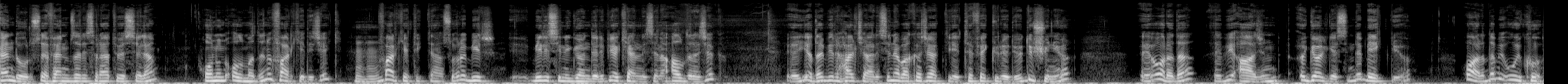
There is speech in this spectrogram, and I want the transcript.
En doğrusu Efendimiz Aleyhisselatü Vesselam onun olmadığını fark edecek. Hı hı. Fark ettikten sonra bir birisini gönderip ya kendisine aldıracak e, ya da bir hal çaresine bakacak diye tefekkür ediyor, düşünüyor. E, orada e, bir ağacın gölgesinde bekliyor. O arada bir uyku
